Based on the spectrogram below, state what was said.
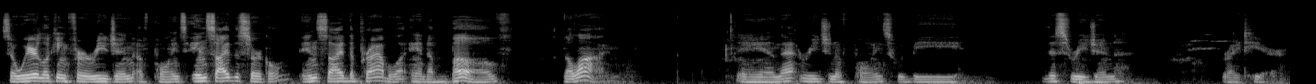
So we're looking for a region of points inside the circle, inside the parabola, and above the line. And that region of points would be this region right here.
